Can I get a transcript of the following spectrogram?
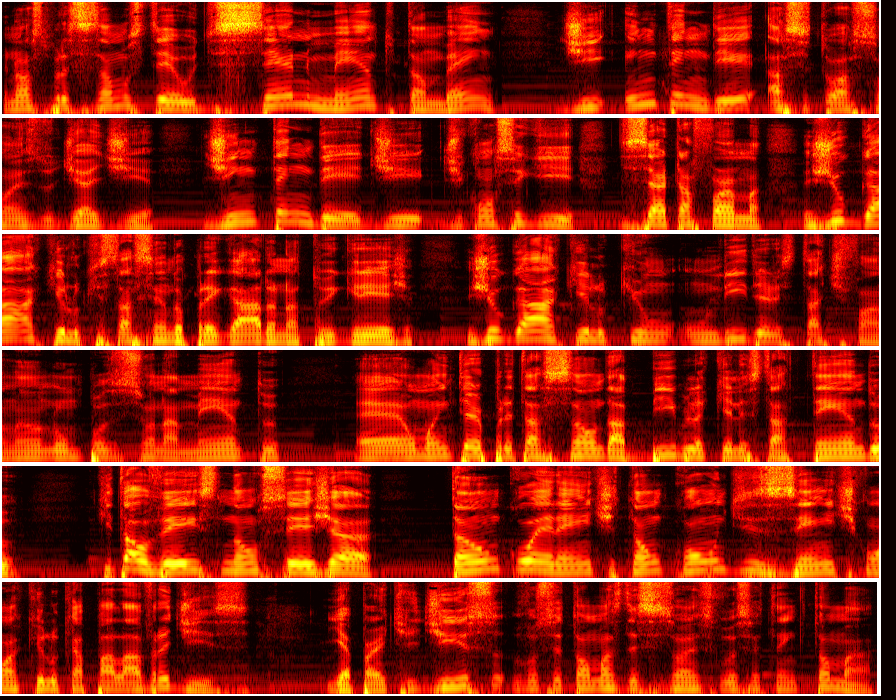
e nós precisamos ter o discernimento também de entender as situações do dia a dia, de entender, de, de conseguir, de certa forma, julgar aquilo que está sendo pregado na tua igreja, julgar aquilo que um, um líder está te falando, um posicionamento, é, uma interpretação da Bíblia que ele está tendo, que talvez não seja tão coerente, tão condizente com aquilo que a palavra diz. E a partir disso, você toma as decisões que você tem que tomar.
